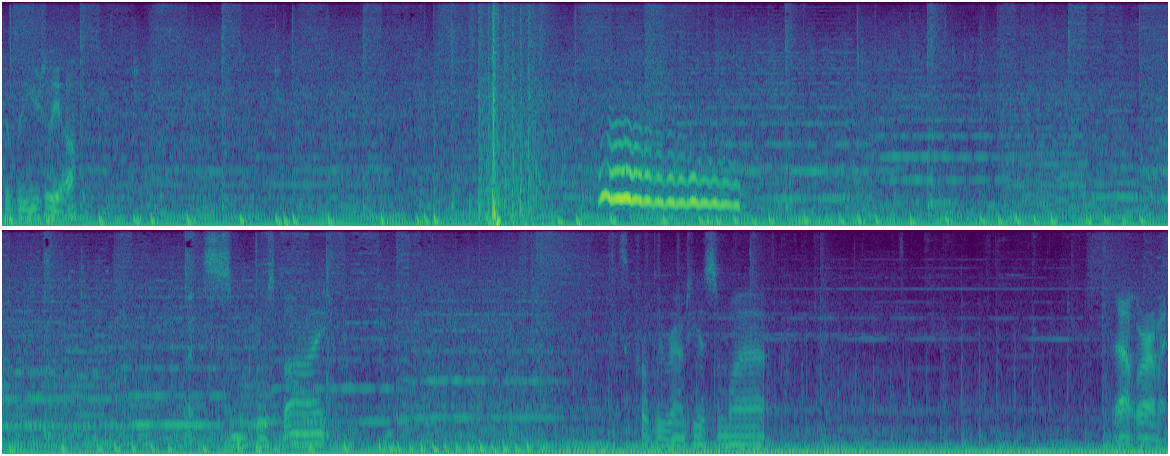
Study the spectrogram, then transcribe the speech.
because they usually are. Right, someone close by. Probably around here somewhere. Ah, where am I?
